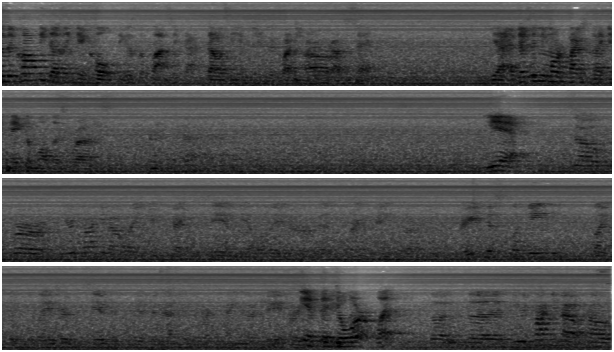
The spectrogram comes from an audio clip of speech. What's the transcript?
So the coffee doesn't get cold because of the plastic bag. That was the answer to the question I forgot to say. Yeah, if there's any more questions, I can take them while this runs. Yeah. So for, you're talking about like you check to see if the elevator is rectangular. Are you just looking like with the laser to see if it, if it has a rectangular shape? or If the door, what? The, the, you were talking about how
